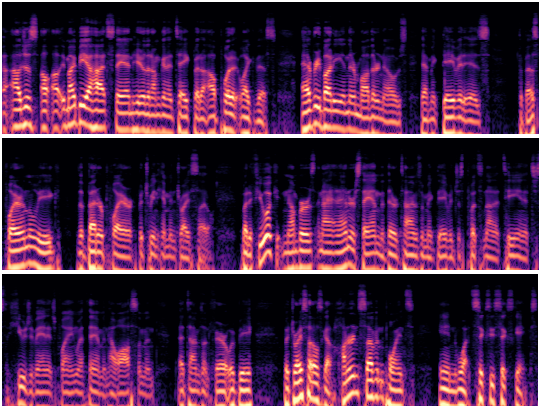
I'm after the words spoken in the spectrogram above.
I'll just. I'll, I'll, it might be a hot stand here that I'm going to take, but I'll put it like this: Everybody and their mother knows that McDavid is the best player in the league, the better player between him and Draisaitl. But if you look at numbers, and I, and I understand that there are times when McDavid just puts it on a tee, and it's just a huge advantage playing with him, and how awesome and at times unfair it would be. But Draisaitl's got 107 points in what 66 games.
